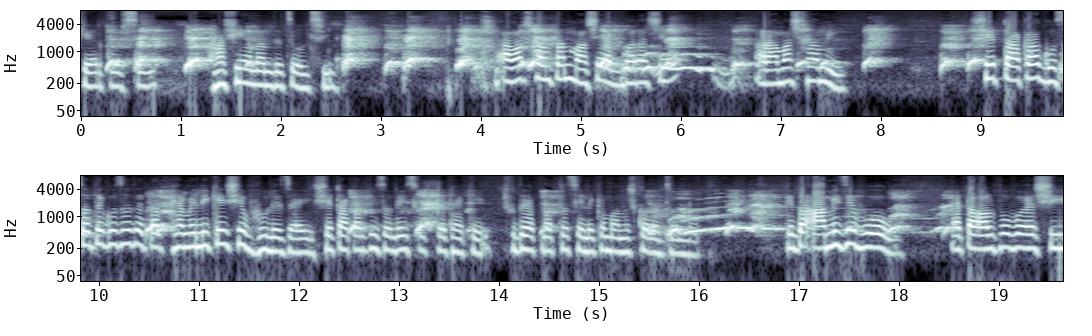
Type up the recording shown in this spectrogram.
শেয়ার করছি, হাসি আনন্দে চলছি। আমার সন্তান মাসে একবার আসে আর আমার স্বামী সে টাকা গোছাতে গোছাতে তার ফ্যামিলিকেই সে ভুলে যায়। সে টাকার পিছনেই ছুটতে থাকে, শুধু একমাত্র ছেলেকে মানুষ করার জন্য। কিন্তু আমি যে বউ, একটা অল্প বয়সী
